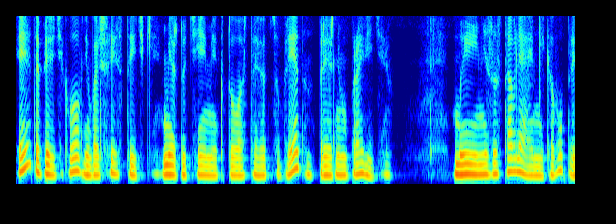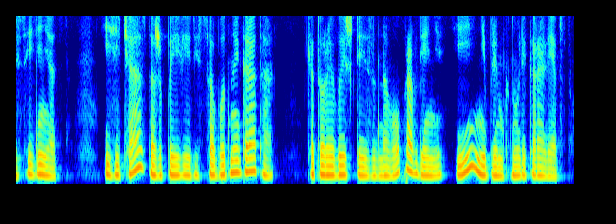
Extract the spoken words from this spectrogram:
это перетекло в небольшие стычки между теми, кто остается предан прежнему правителю. Мы не заставляем никого присоединяться. И сейчас даже появились свободные города, которые вышли из одного правления и не примкнули к королевству.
